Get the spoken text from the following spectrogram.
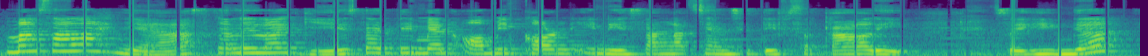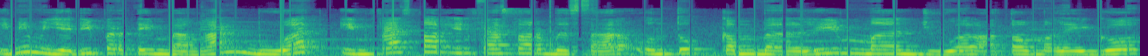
Masalahnya, sekali lagi, sentimen Omicron ini sangat sensitif sekali. Sehingga ini menjadi pertimbangan buat investor-investor besar untuk kembali menjual atau melego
